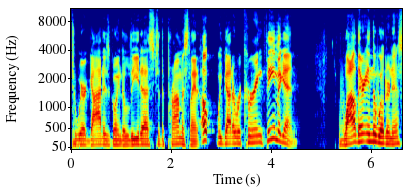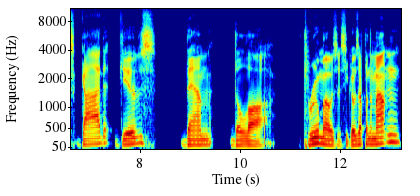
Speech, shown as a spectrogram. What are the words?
to where God is going to lead us to the promised land. Oh, we've got a recurring theme again. While they're in the wilderness, God gives them the law through Moses. He goes up on the mountain,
